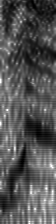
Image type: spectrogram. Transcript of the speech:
Yeah!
